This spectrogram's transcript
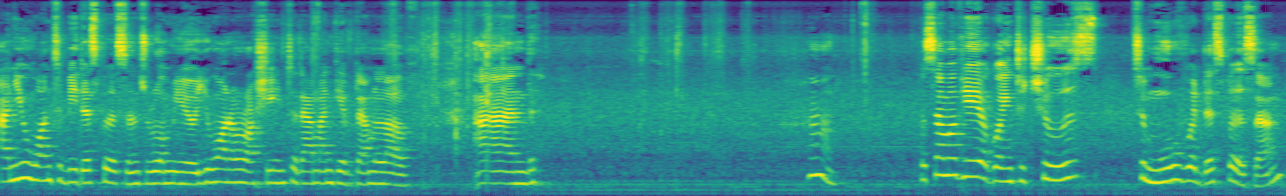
And you want to be this person's Romeo. You want to rush into them and give them love. And, Hmm. huh. For some of you, you're going to choose to move with this person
